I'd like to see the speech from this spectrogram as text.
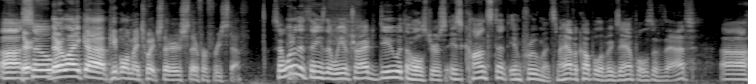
Uh, They're, so, they're like uh, people on my Twitch that are just there for free stuff. So one of the things that we have tried to do with the holsters is constant improvements, and I have a couple of examples of that. Uh,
